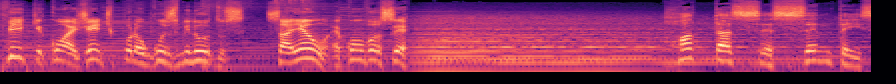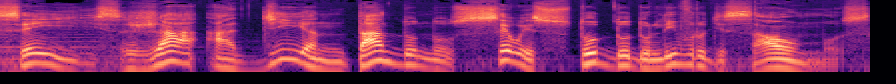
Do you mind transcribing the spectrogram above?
Fique com a gente por alguns minutos. Saião, é com você. Rota 66, já adiantado no seu estudo do livro de Salmos.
